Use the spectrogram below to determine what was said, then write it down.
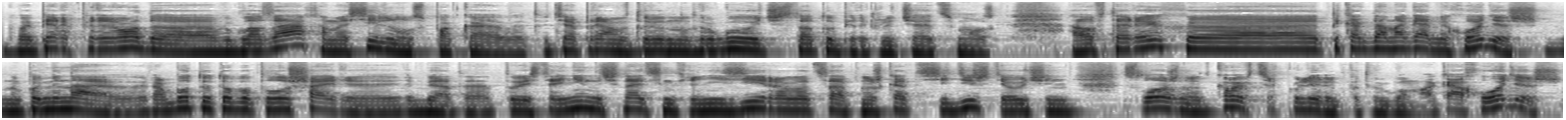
Во-первых, природа в глазах, она сильно успокаивает. У тебя прям на другую частоту переключается мозг. А во-вторых, э, ты когда ногами ходишь, напоминаю, работают оба полушария, ребята. То есть они начинают синхронизироваться, потому что когда ты сидишь, тебе очень сложно, вот кровь циркулирует по-другому. А когда ходишь,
